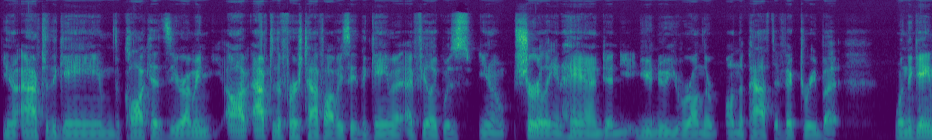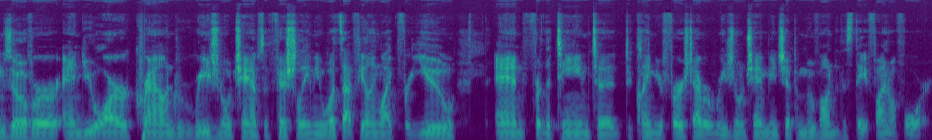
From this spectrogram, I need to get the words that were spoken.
You know, after the game, the clock had zero. I mean, after the first half, obviously the game I, I feel like was you know surely in hand, and you, you knew you were on the on the path to victory. But when the game's over and you are crowned regional champs officially, I mean, what's that feeling like for you and for the team to to claim your first ever regional championship and move on to the state final four?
